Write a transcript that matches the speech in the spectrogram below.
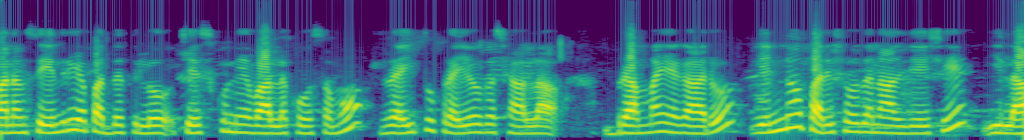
మనం సేంద్రియ పద్ధతిలో చేసుకునే వాళ్ళ కోసము రైతు ప్రయోగశాల బ్రహ్మయ్య గారు ఎన్నో పరిశోధనలు చేసి ఇలా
